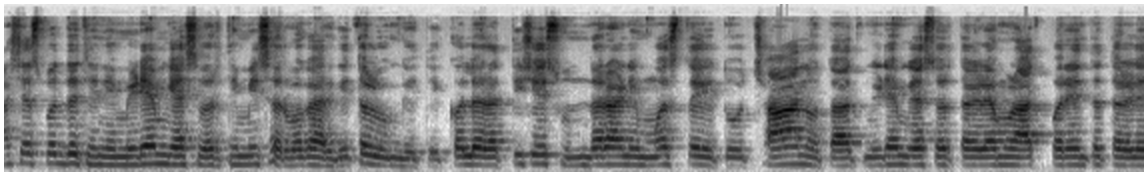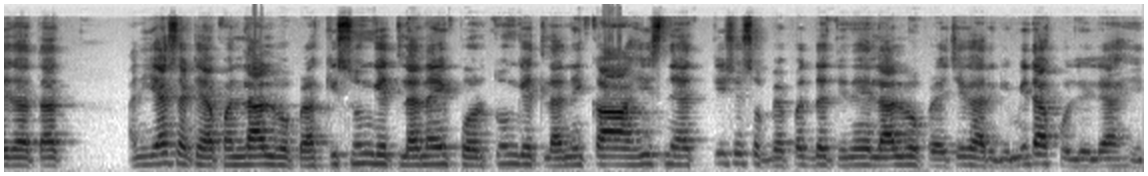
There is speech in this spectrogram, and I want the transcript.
अशाच पद्धतीने मिडियम गॅसवरती मी सर्व गारगे तळून घेते. कलर अतिशय सुंदर आणि मस्त येतो छान होतात. मिडियम गॅसवर तळल्यामुळे आतपर्यंत तळले जातात. आणि यासाठी आपण लाल भोपळा किसून घेतला नाही परतून घेतला नाही काहीच नाही. अतिशय सोप्या पद्धतीने लाल भोपळ्याचे गारगे मी दाखवलेले आहे.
